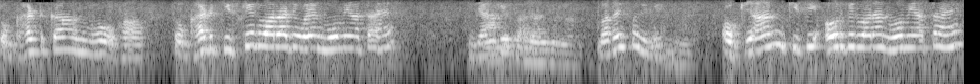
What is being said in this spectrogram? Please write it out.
तो घट का अनुभव हाँ। तो घट किसके द्वारा जो है अनुभव में आता है? ज्ञान के द्वारा। बताइए समझ में? और ज्ञान किसी और के द्वारा अनुभव में आता है?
